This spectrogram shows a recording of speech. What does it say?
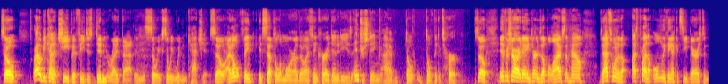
So that would be kind of cheap if he just didn't write that in the, so we so we wouldn't catch it. So I don't think it's Septa Lemore, although I think her identity is interesting. I have, don't don't think it's her. So if Ashara Dayne turns up alive somehow, that's one of the that's probably the only thing I could see Barristan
